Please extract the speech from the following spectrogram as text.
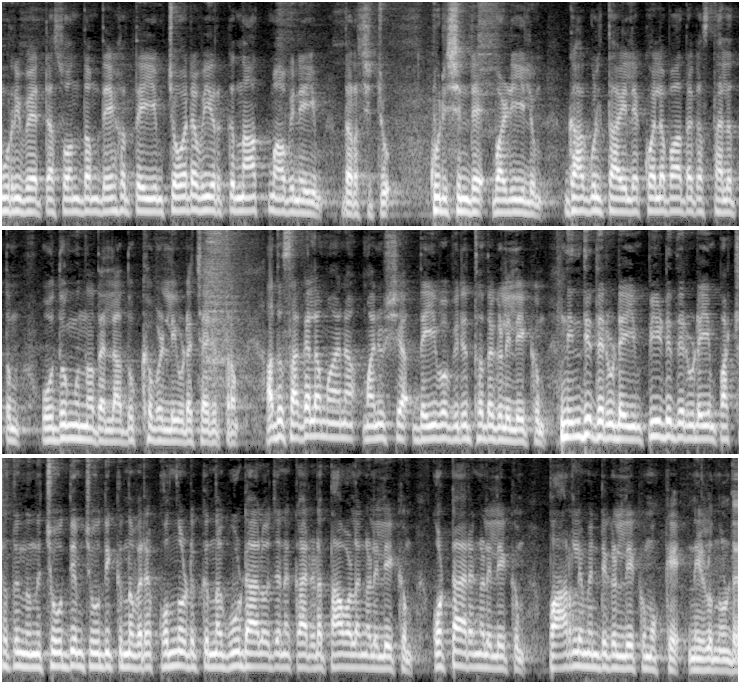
മുറിവേറ്റ സ്വന്തം ദേഹത്തെയും ചോര വിയർക്കുന്ന ആത്മാവിനെയും ദർശിച്ചു. കുരിശിന്റെ വഴിയിലും ഗാഗുൽത്തായിലെ കൊലപാതക സ്ഥലത്തും ഒതുങ്ങുന്നതല്ല ദുഃഖവെള്ളിയുടെ ചരിത്രം. അത് സകലമാന മനുഷ്യ ദൈവവിരുദ്ധതകളിലേക്കും നിന്ദിതരുടെയും പീഡിതരുടെയും പക്ഷത്തു നിന്ന് ചോദ്യം ചോദിക്കുന്നവരെ കൊന്നൊടുക്കുന്ന ഗൂഢാലോചനക്കാരുടെ താവളങ്ങളിലേക്കും കൊട്ടാരങ്ങളിലേക്കും പാർലമെന്റുകളിലേക്കുമൊക്കെ നീളുന്നുണ്ട്.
